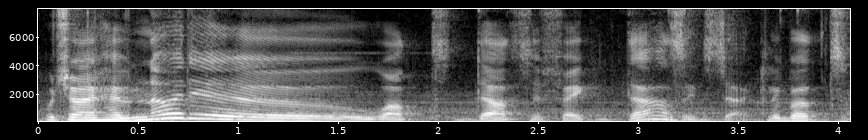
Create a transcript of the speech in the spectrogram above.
Which I have no idea what that effect does exactly, but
